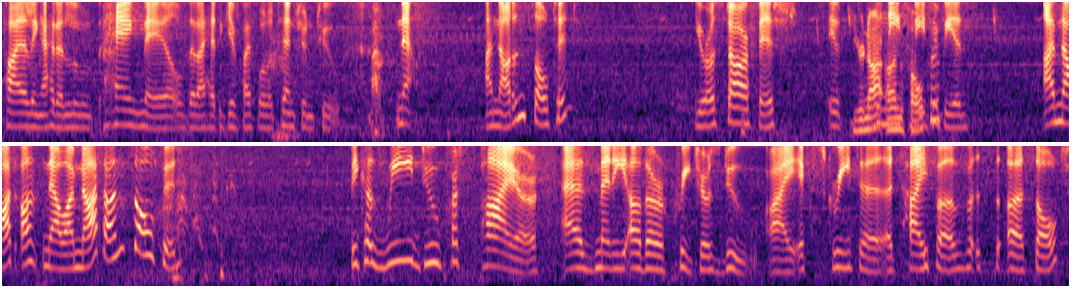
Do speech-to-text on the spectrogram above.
filing. I had a little hangnail that I had to give my full attention to. Now, I'm not insulted. You're a starfish. It You're not unsalted? to be ins- I'm not. Un- now, I'm not unsalted. Because we do perspire as many other creatures do. I excrete a, a type of uh, salt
